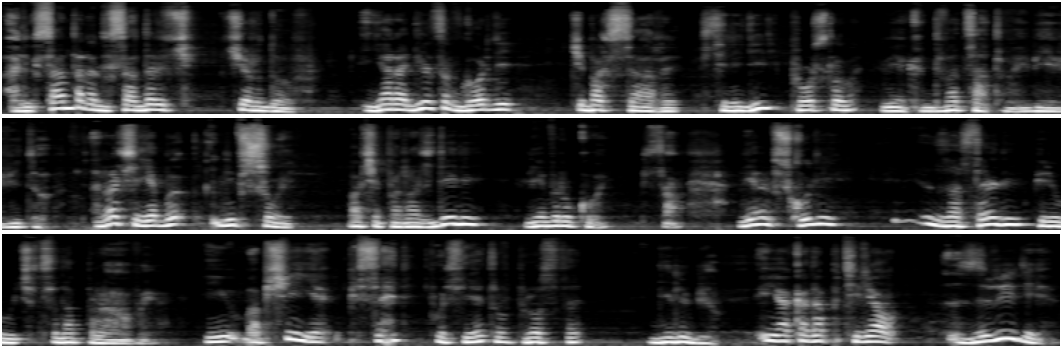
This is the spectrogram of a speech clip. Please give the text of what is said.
Александр Александрович Чердов. Я родился в городе Чебоксары в середине прошлого века, 20-го имею в виду. Раньше я был левшой, вообще по рождению левой рукой писал. Меня в школе заставили переучиться на правую. И вообще я писать после этого просто не любил. Я когда потерял зрение,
